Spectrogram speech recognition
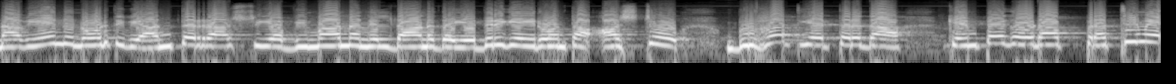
ನಾವೇನು ನೋಡ್ತೀವಿ ಅಂತಾರಾಷ್ಟ್ರೀಯ ವಿಮಾನ ನಿಲ್ದಾಣದ ಎದುರಿಗೆ ಇರುವಂತ ಅಷ್ಟು ಬೃಹತ್ ಎತ್ತರದ ಕೆಂಪೇಗೌಡ ಪ್ರತಿಮೆ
